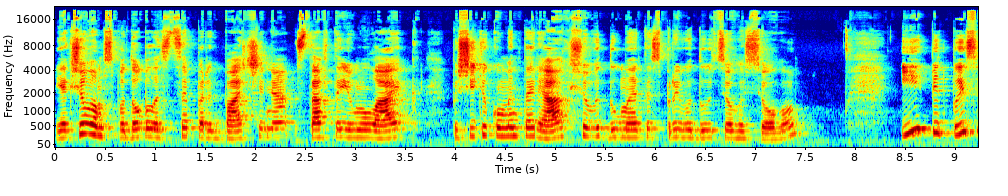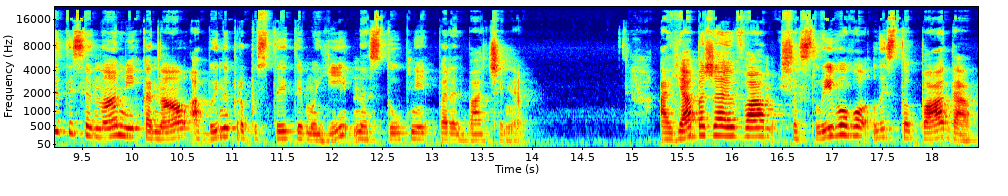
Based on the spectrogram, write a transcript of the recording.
Якщо вам сподобалось це передбачення, ставте йому лайк, пишіть у коментарях, що ви думаєте з приводу цього сього. І підписуйтеся на мій канал, аби не пропустити мої наступні передбачення. А я бажаю вам щасливого листопада!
